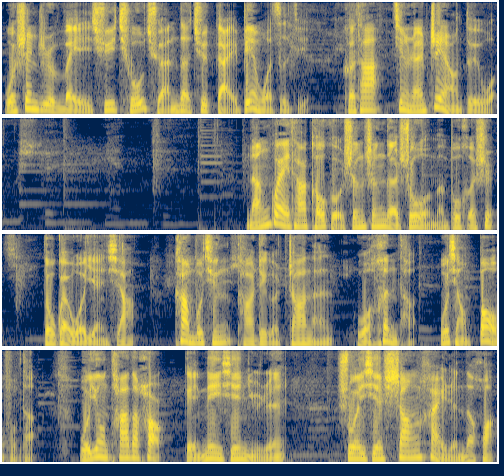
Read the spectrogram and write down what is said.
我甚至委曲求全的去改变我自己，可他竟然这样对我。难怪他口口声声的说我们不合适，都怪我眼瞎，看不清他这个渣男。我恨他，我想报复他，我用他的号给那些女人说一些伤害人的话，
